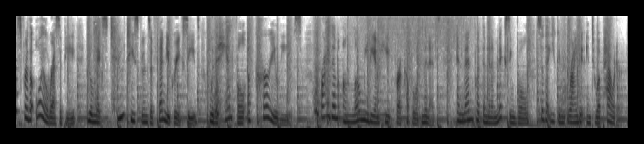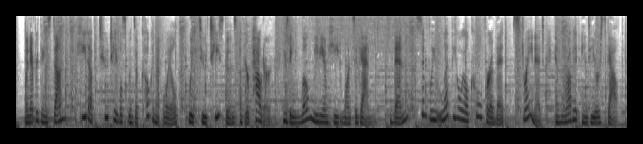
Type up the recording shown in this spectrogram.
As for the oil recipe, you'll mix two teaspoons of fenugreek seeds with a handful of curry leaves. Fry them on low medium heat for a couple of minutes, and then put them in a mixing bowl so that you can grind it into a powder. When everything's done, heat up 2 tablespoons of coconut oil with 2 teaspoons of your powder, using low medium heat once again. Then, simply let the oil cool for a bit, strain it, and rub it into your scalp.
